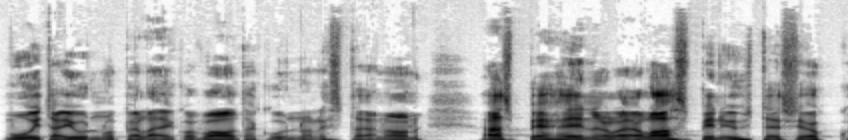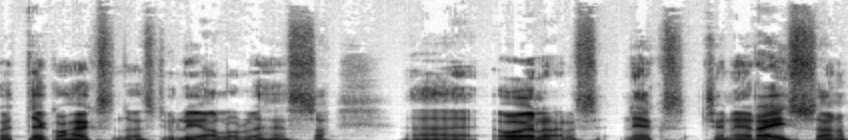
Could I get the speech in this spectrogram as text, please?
muita junnupelejä kuin valtakunnallista. Ja ne on SP Heinola ja Laspin yhteisjoukkue T18 ylialueellisessa Oilers Next Generation,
